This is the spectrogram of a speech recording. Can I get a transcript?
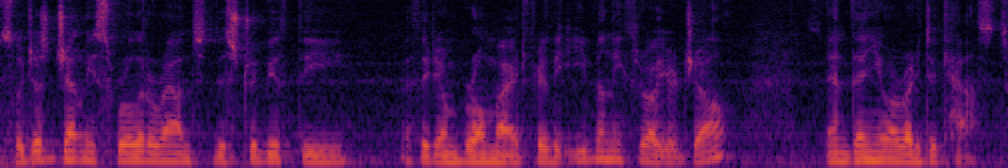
So just gently swirl it around to distribute the ethidium bromide fairly evenly throughout your gel, and then you are ready to cast.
